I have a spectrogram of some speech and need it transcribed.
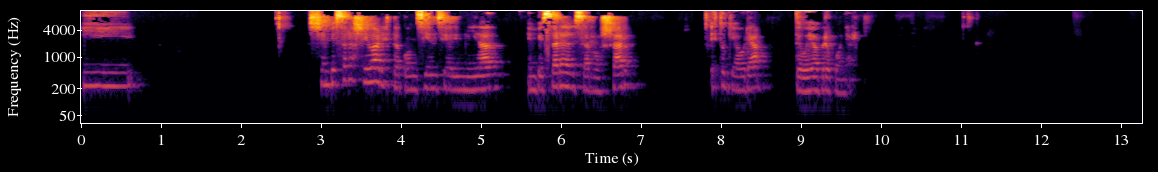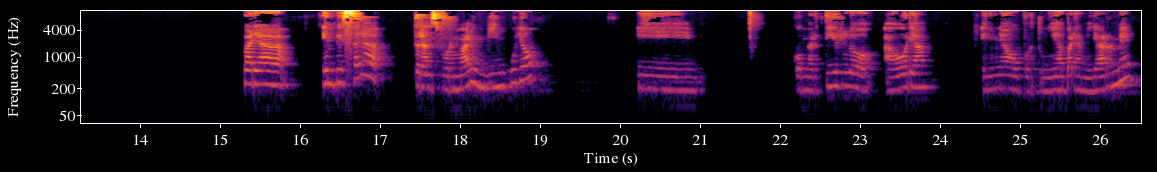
Y empezar a llevar esta conciencia de unidad, empezar a desarrollar esto que ahora te voy a proponer. Para empezar a transformar un vínculo y convertirlo ahora en una oportunidad para mirarme,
